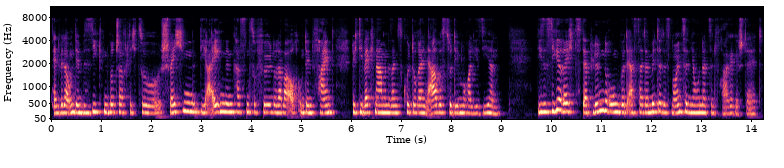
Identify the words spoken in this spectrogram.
entweder um den Besiegten wirtschaftlich zu schwächen, die eigenen Kassen zu füllen oder aber auch um den Feind durch die Wegnahme seines kulturellen Erbes zu demoralisieren. Dieses Siegerrecht der Plünderung wird erst seit der Mitte des 19. Jahrhunderts in Frage gestellt.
